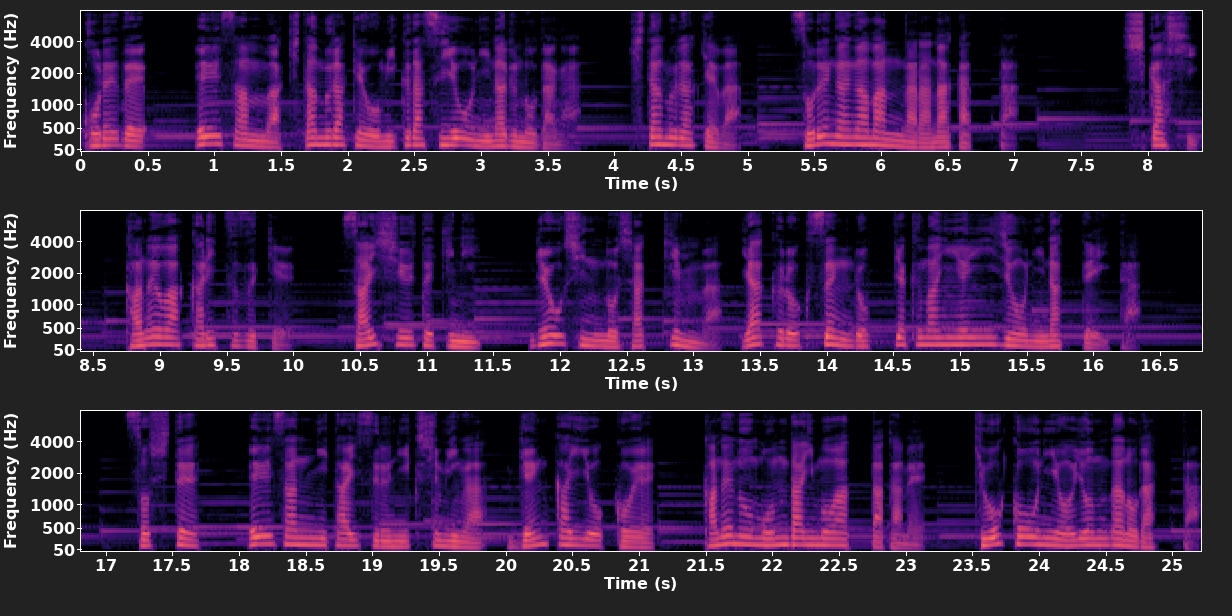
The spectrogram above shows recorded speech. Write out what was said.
これで A さんは北村家を見下すようになるのだが北村家はそれが我慢ならなかった。しかし金は借り続け最終的に両親の借金は約6600万円以上になっていた。そして A さんに対する憎しみが限界を超え金の問題もあったため強行に及んだのだった。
